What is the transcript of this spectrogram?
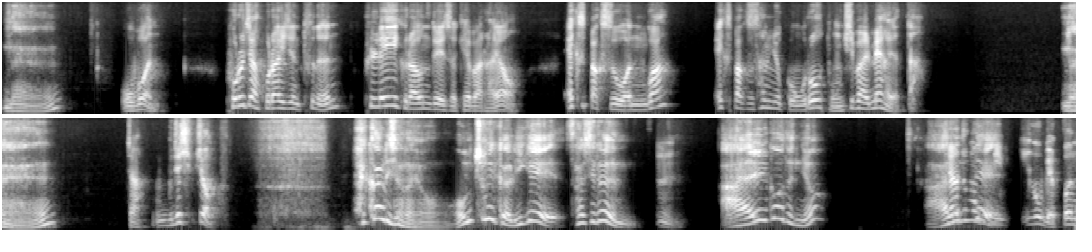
네. 5번. Forza Horizon 2는 Playground에서 개발하여 Xbox 1과 Xbox 360으로 동시 발매하였다. 네. 자, 문제 쉽죠? 헷갈리잖아요. 엄청 헷갈려. 이게 사실은 음. 알거든요? 아는데 이거 몇 번,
